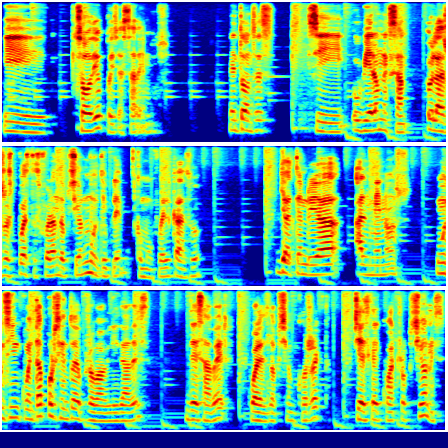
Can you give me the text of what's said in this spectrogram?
y sodio pues ya sabemos. Entonces, si hubiera un examen o las respuestas fueran de opción múltiple, como fue el caso, ya tendría al menos un 50% de probabilidades de saber cuál es la opción correcta. Si es que hay cuatro opciones.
